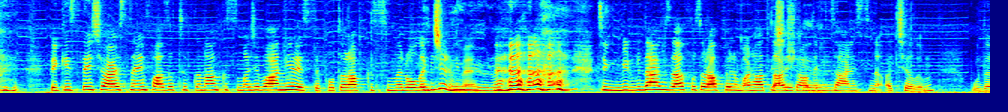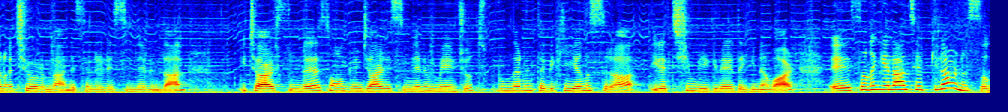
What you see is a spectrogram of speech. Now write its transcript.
Peki site içerisinde en fazla tıklanan kısım acaba neresi? Fotoğraf kısımları olabilir Hiç mi? bilmiyorum. Çünkü birbirinden güzel fotoğraflarım var. Hatta Teşekkür şu anda bir ederim. tanesini açalım. Buradan açıyorum ben de senin resimlerinden. İçerisinde son güncel resimlerin mevcut. Bunların tabii ki yanı sıra iletişim bilgileri de yine var. Ee, sana gelen tepkiler nasıl?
